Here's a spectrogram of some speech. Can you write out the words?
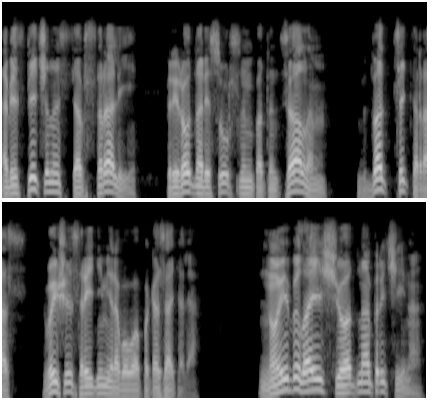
обеспеченность Австралии природно-ресурсным потенциалом в 20 раз выше среднемирового показателя. Но и была еще одна причина,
